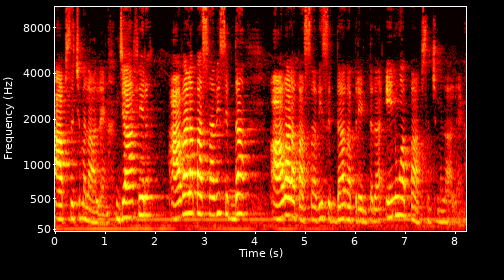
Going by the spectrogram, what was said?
ਆਪਸ ਵਿੱਚ ਮਿਲਾ ਲੈਣਾ। ਜਾਂ ਫਿਰ ਆਹ ਵਾਲਾ ਪਾਸਾ ਵੀ ਸਿੱਧਾ, ਆਹ ਵਾਲਾ ਪਾਸਾ ਵੀ ਸਿੱਧਾ ਗਾ ਪ੍ਰਿੰਟ ਦਾ। ਇਹਨੂੰ ਆਪਾਂ ਆਪਸ ਵਿੱਚ ਮਿਲਾ ਲੈਣਾ।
